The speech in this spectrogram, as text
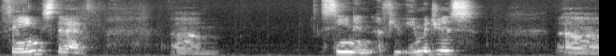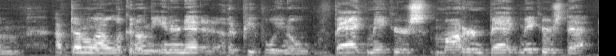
things that I've um, seen in a few images. Um, I've done a lot of looking on the internet at other people, you know, bag makers, modern bag makers that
